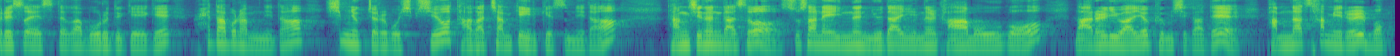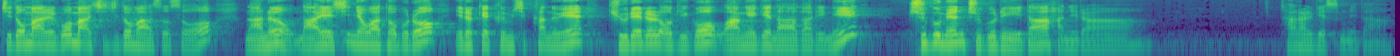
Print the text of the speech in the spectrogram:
그래서 에스더가 모르드게에게 회답을 합니다. 16절을 보십시오. 다 같이 함께 읽겠습니다. 당신은 가서 수산에 있는 유다인을 다 모으고 나를 위하여 금식하되 밤낮 3일을 먹지도 말고 마시지도 마소서 나는 나의 시녀와 더불어 이렇게 금식한 후에 규례를 어기고 왕에게 나아가리니 죽으면 죽으리이다 하니라. 잘 알겠습니다.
